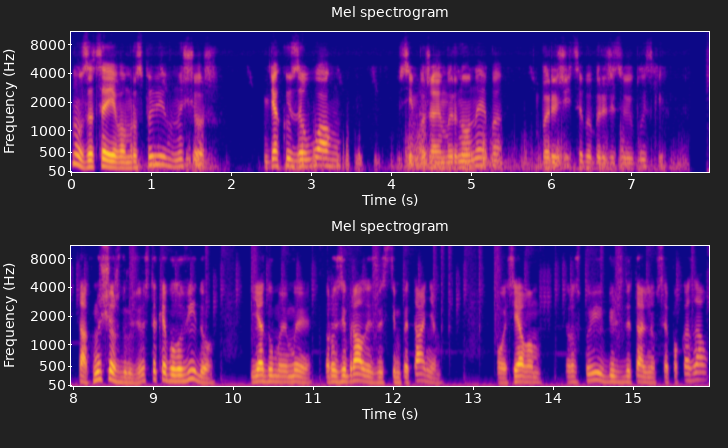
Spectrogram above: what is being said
Ну, за це я вам розповів. Ну що ж, дякую за увагу. Всім бажаю мирного неба. Бережіть себе, бережіть своїх близьких. Так, ну що ж, друзі, ось таке було відео. Я думаю, ми розібралися з цим питанням. Ось я вам розповів, більш детально все показав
